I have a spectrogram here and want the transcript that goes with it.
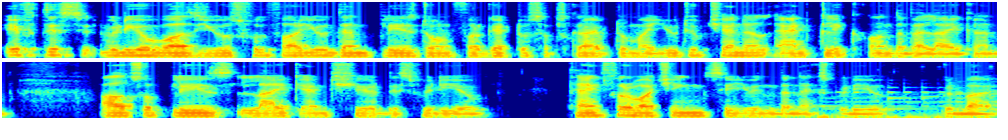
If this video was useful for you then please don't forget to subscribe to my YouTube channel and click on the bell icon. Also please like and share this video thanks for watching. See you in the next video. Goodbye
